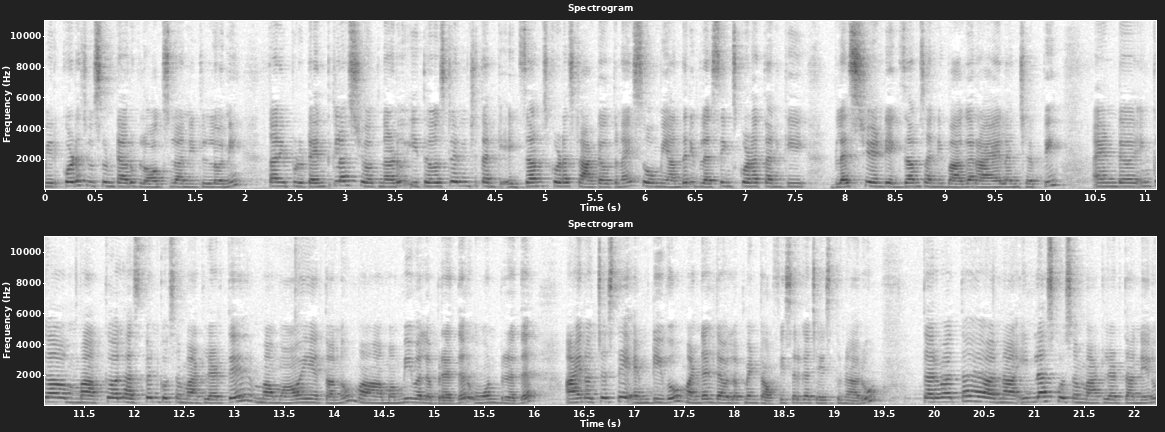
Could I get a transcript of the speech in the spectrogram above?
మీరు కూడా చూసుంటారు బ్లాగ్స్లో అన్నిటిలోని. తను ఇప్పుడు టెన్త్ క్లాస్ చదువుతున్నాడు. ఈ థర్స్డే నుంచి తనకి ఎగ్జామ్స్ కూడా స్టార్ట్ అవుతున్నాయి. సో మీ అందరి బ్లెస్సింగ్స్ కూడా తనకి బ్లెస్ చేయండి. ఎగ్జామ్స్ అన్ని బాగా రాయాలని చెప్పి. అండ్ ఇంకా మా అక్క వాళ్ళ హస్బెండ్ కోసం మాట్లాడితే మా మావయ్య తను మా మమ్మీ వాళ్ళ బ్రదర్ ఓన్ బ్రదర్ ఆయన వచ్చేస్తే ఎండిఓ మండల్ డెవలప్మెంట్ ఆఫీసర్గా చేస్తున్నారు. తర్వాత నా ఇన్లాస్ కోసం మాట్లాడతాను నేను.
